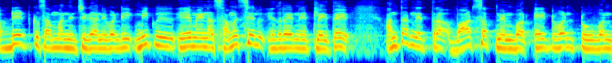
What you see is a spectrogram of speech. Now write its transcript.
అప్డేట్కు సంబంధించి కానివ్వండి మీకు ఏమైనా సమస్యలు ఎదురైనట్లయితే Antarnetra WhatsApp number eight one two one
